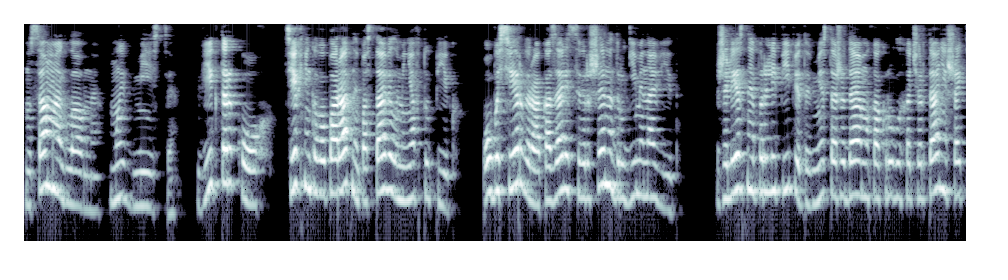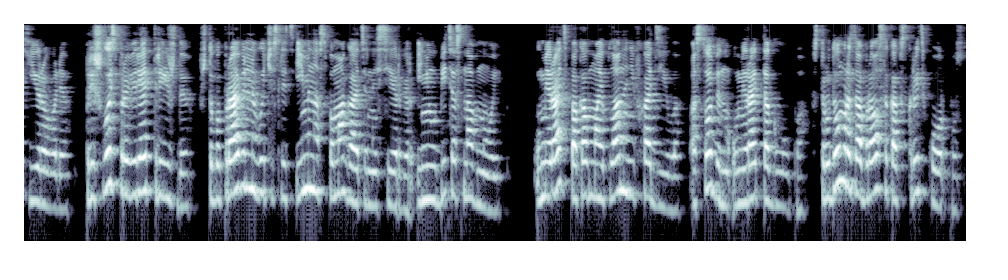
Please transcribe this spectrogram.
Но самое главное, мы вместе. Виктор Кох, Техника в аппаратной поставила меня в тупик. Оба сервера оказались совершенно другими на вид. Железные параллелепипеды вместо ожидаемых округлых очертаний шокировали. Пришлось проверять трижды, чтобы правильно вычислить именно вспомогательный сервер и не убить основной. Умирать пока в мои планы не входило, особенно умирать так глупо. С трудом разобрался, как вскрыть корпус.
